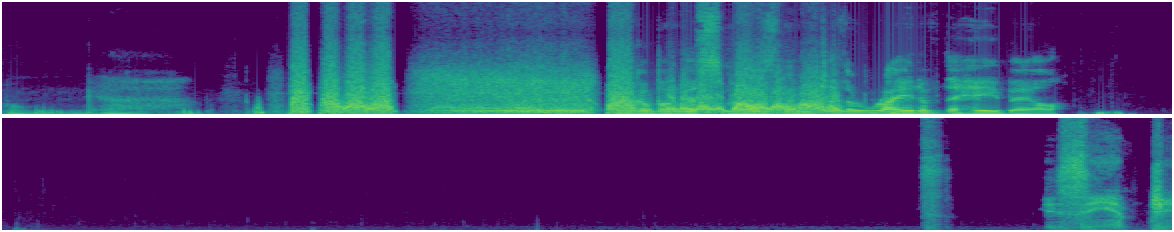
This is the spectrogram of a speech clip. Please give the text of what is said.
bunga. Unga Bunga smells them to the right of the hay bale. You see him, Gene?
